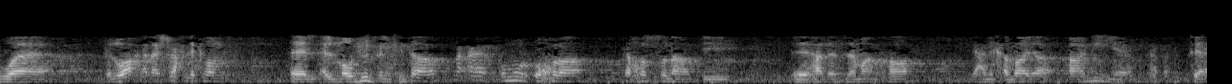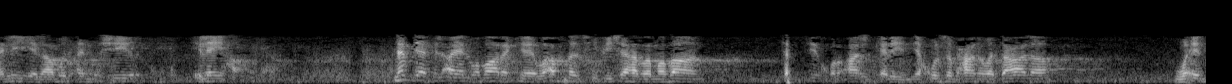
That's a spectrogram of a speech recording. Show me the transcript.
و في الواقع أنا أشرح لكم الموجود في الكتاب مع أمور أخرى تخصنا في آه، هذا الزمان خاص. يعني قضايا آنية فعلية لابد أن نشير إليها. نبدأ في الآية المباركة وأفضل شيء في شهر رمضان تفسير القرآن الكريم. يقول سبحانه وتعالى وإذ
